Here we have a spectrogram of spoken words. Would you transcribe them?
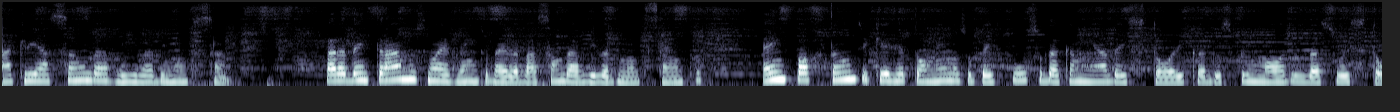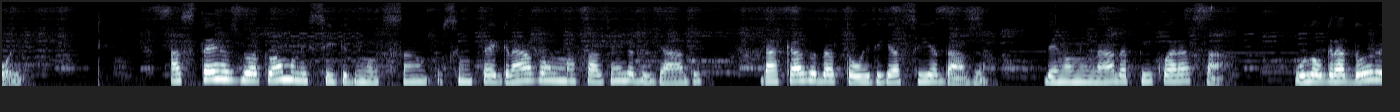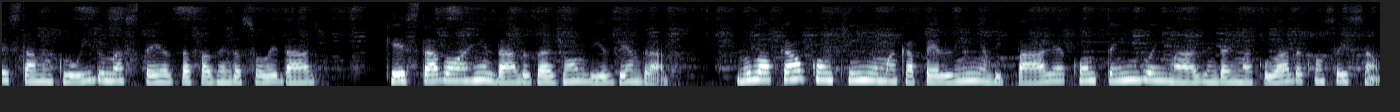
a criação da vila de Monte Santo. Para adentrarmos no evento da elevação da vila de Monte Santo, é importante que retomemos o percurso da caminhada histórica dos primórdios da sua história. As terras do atual município de Monte Santo se integravam uma fazenda de gado da Casa da Torre de Garcia Dávila, denominada Pico Araçá. O logradouro estava incluído nas terras da Fazenda Soledade, que estavam arrendadas a João Dias de Andrade. No local continha uma capelinha de palha contendo a imagem da Imaculada Conceição.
